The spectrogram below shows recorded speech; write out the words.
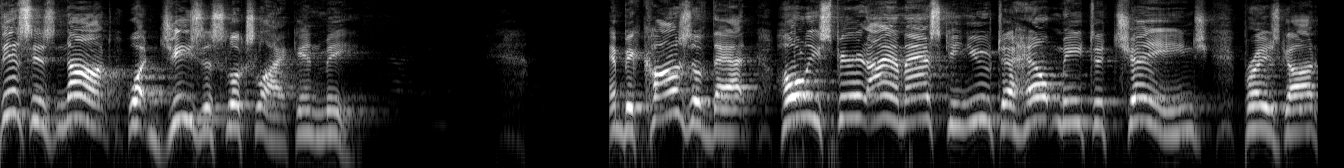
This is not what Jesus looks like in me. And because of that, Holy Spirit, I am asking you to help me to change Praise God.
